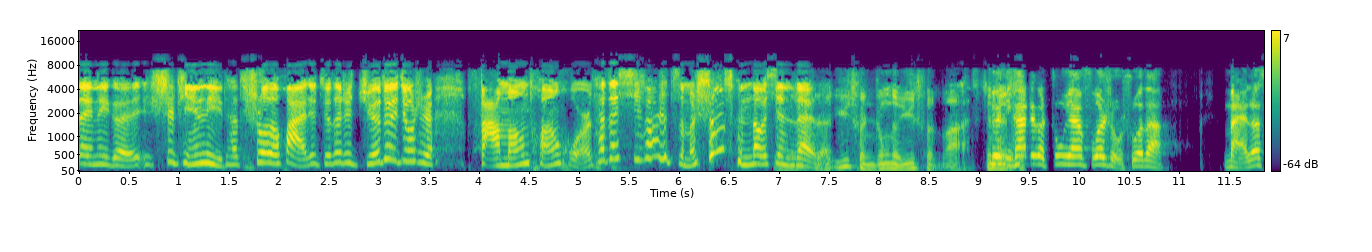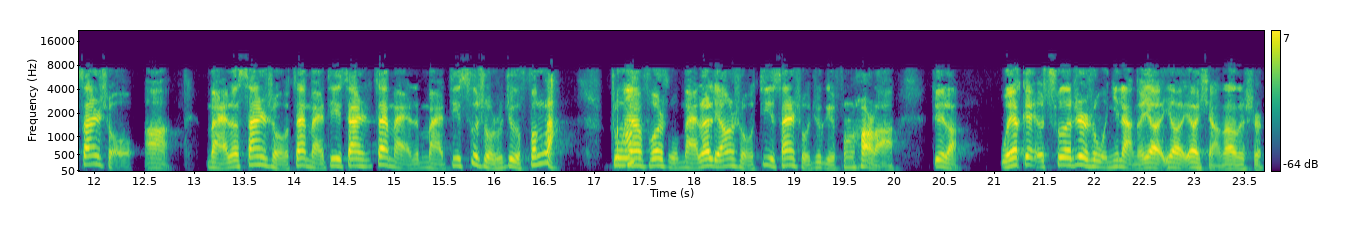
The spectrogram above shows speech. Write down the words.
在那个视频里他说的话，就觉得这绝对就是法盲团伙。他在西方是怎么生存到现在的？愚蠢中的愚蠢嘛。对，你看这个中原佛手说的，买了三手啊，买了三手，再买第三，再买买第四手的时候就给封了。中原佛手买了两手，第三手就给封号了啊。对了，我要跟说到这时候，你两个要要要想到的是，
